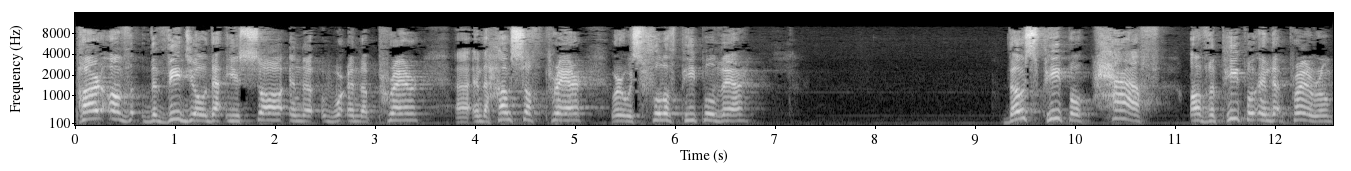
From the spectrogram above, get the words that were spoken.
Part of the video that you saw in the, in the prayer, uh, in the house of prayer, where it was full of people there, those people, half of the people in that prayer room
